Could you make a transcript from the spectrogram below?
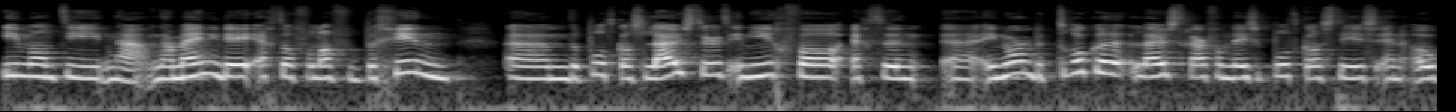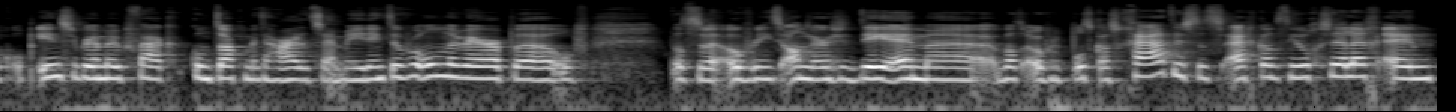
iemand die, nou, naar mijn idee, echt al vanaf het begin um, de podcast luistert. In ieder geval echt een uh, enorm betrokken luisteraar van deze podcast is. En ook op Instagram heb ik vaak contact met haar dat zij meedenkt over onderwerpen of dat we over iets anders DM'en wat over de podcast gaat. Dus dat is eigenlijk altijd heel gezellig. En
